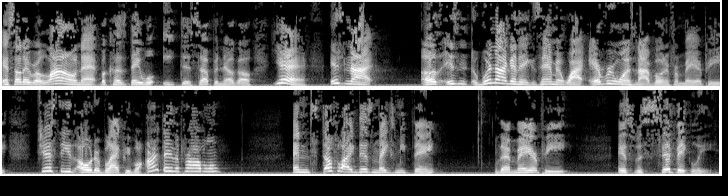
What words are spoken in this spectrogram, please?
And so they rely on that because they will eat this up and they'll go yeah it's not other isn't we're not going to examine why everyone's not voting for mayor pete. Just these older black people. Aren't they the problem? And stuff like this makes me think that mayor pete is specifically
